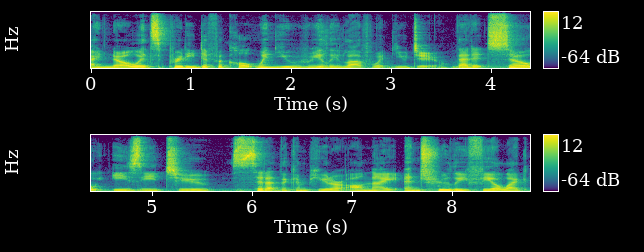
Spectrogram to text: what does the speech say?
I know it's pretty difficult when you really love what you do, that it's so easy to sit at the computer all night and truly feel like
